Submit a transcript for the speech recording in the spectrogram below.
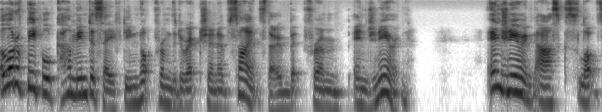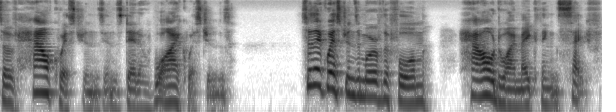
A lot of people come into safety not from the direction of science though, but from engineering. Engineering asks lots of how questions instead of why questions. So their questions are more of the form, how do I make things safe?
